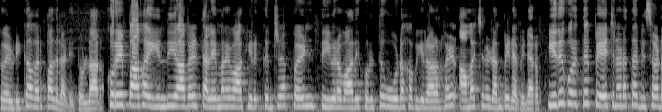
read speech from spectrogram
கேள்விக்கு அவர் பதிலளித்துள்ளார் குறிப்பாக இந்தியாவில் தலைமறைவாகி இருக்கின்ற பெண் தீவிரவாதி குறித்து ஊடகவியலாளர்கள் அமைச்சரிடம் வினவினர். இது குறித்து பேச்சு நடத்த விசேட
